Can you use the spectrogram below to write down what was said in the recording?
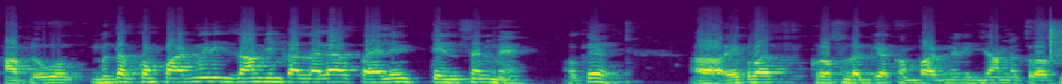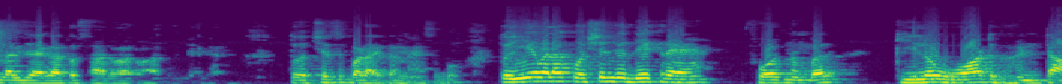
आप लोगों मतलब कंपार्टमेंट एग्ज़ाम जिनका लगा है पहले टेंशन में ओके आ, एक बार क्रॉस लग गया कंपार्टमेंट एग्ज़ाम में क्रॉस लग जाएगा तो साल बार बाद हो जाएगा। तो अच्छे से पढ़ाई करना है सबको। तो ये वाला क्वेश्चन जो देख रहे हैं फोर्थ नंबर किलो वॉट घंटा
